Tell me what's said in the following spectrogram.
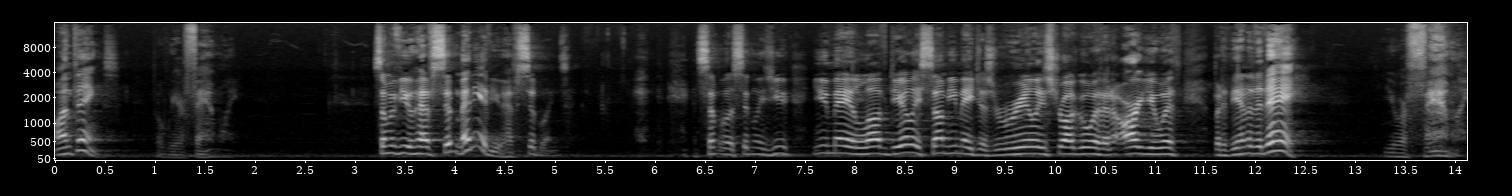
on things, but we are family. Some of you have, many of you have siblings. And some of those siblings you, you may love dearly, some you may just really struggle with and argue with, but at the end of the day, you are family.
